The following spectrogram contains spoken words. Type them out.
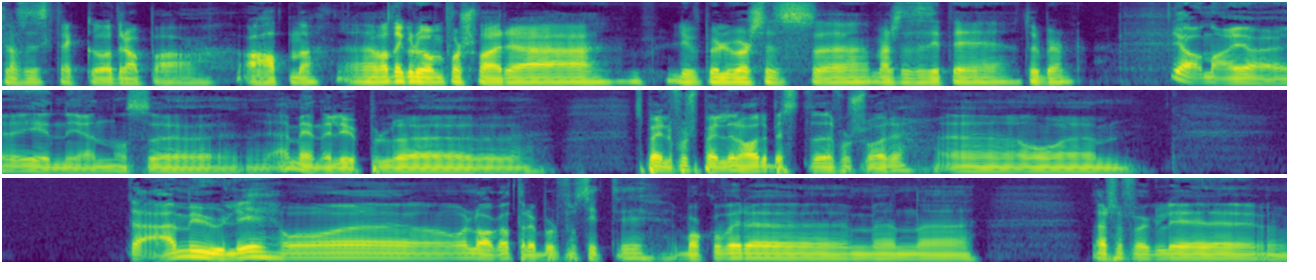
klassisk trekk å dra på av hattene. Hva tenker du om forsvaret Liverpool versus Manchester City, Torbjørn? Ja, nei, jeg er enig igjen. Altså, jeg mener Liverpool uh, spiller for spiller har det beste forsvaret. Uh, og um, det er mulig å, å lage trøbbel for City bakover, men det er selvfølgelig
